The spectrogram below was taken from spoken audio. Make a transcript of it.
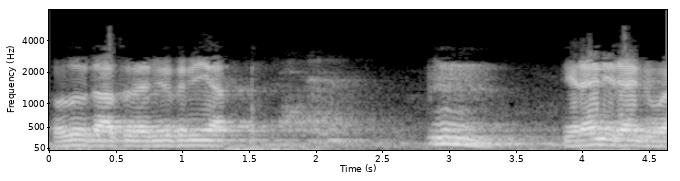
ခိုးစုဒရာဆိုတဲ့မျိုးသမီးက နေတိုင်းနေတိုင်းသူက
